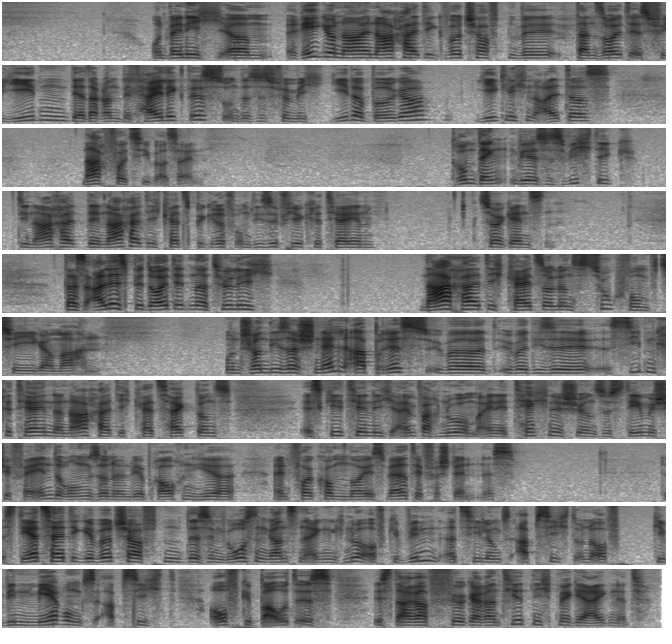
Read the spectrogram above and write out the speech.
Und wenn ich ähm, regional nachhaltig wirtschaften will, dann sollte es für jeden, der daran beteiligt ist, und das ist für mich jeder Bürger jeglichen Alters, nachvollziehbar sein. Darum denken wir, es ist wichtig, Nachhalt den Nachhaltigkeitsbegriff um diese vier Kriterien zu ergänzen. Das alles bedeutet natürlich, Nachhaltigkeit soll uns zukunftsfähiger machen. Und schon dieser Schnellabriss über, über diese sieben Kriterien der Nachhaltigkeit zeigt uns, es geht hier nicht einfach nur um eine technische und systemische Veränderung, sondern wir brauchen hier ein vollkommen neues Werteverständnis. Das derzeitige Wirtschaften, das im Großen und Ganzen eigentlich nur auf Gewinnerzielungsabsicht und auf Gewinnmehrungsabsicht aufgebaut ist, ist dafür garantiert nicht mehr geeignet.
